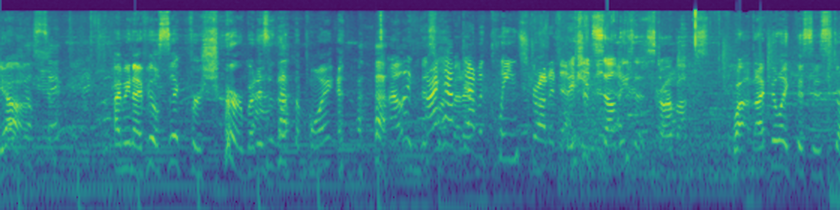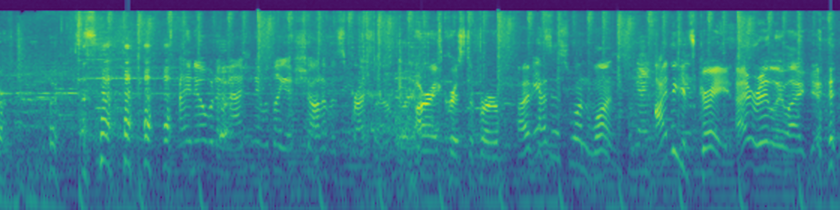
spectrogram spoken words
Yeah. I feel sick. I mean, I feel sick for sure, but isn't that the point? I like this I one I have better. to have a clean straw to they should sell these at Starbucks. wow, I feel like this is Star. I know, but imagine it with like a shot of espresso. All right, Christopher. I've had this one once. I think it's great. I really like it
